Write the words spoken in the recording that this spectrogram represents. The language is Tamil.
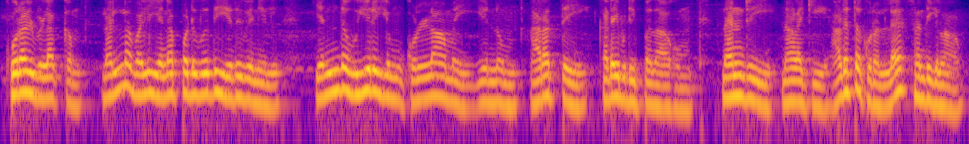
குரல் விளக்கம். நல்ல வழி எனப்படுவது எதுவெனில் எந்த உயிரையும் கொல்லாமை என்னும் அறத்தை கடைபிடிப்பதாகும். நன்றி. நாளைக்கு அடுத்த குரலில் சந்திக்கலாம்.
